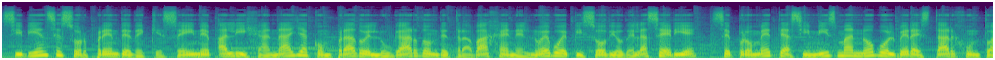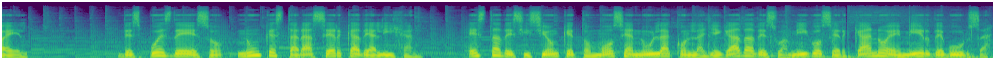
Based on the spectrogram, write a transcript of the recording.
Si bien se sorprende de que Zeynep Alihan haya comprado el lugar donde trabaja en el nuevo episodio de la serie, se promete a sí misma no volver a estar junto a él. Después de eso, nunca estará cerca de Alihan. Esta decisión que tomó se anula con la llegada de su amigo cercano Emir de Bursa.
